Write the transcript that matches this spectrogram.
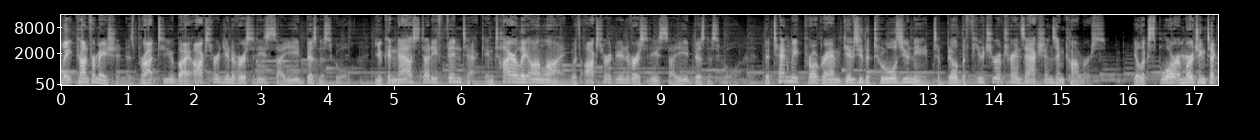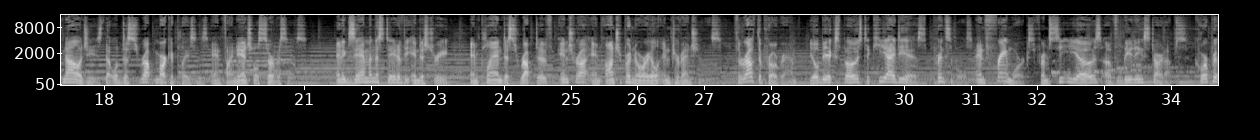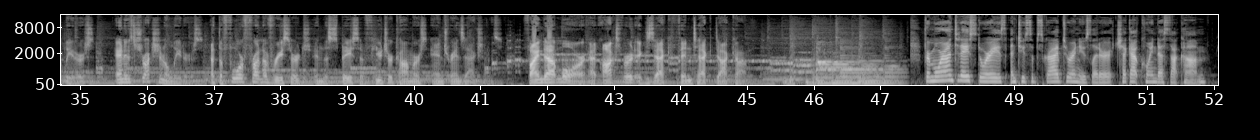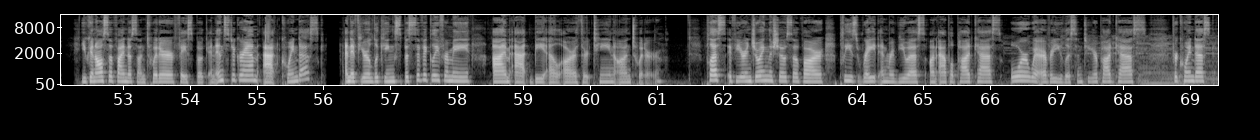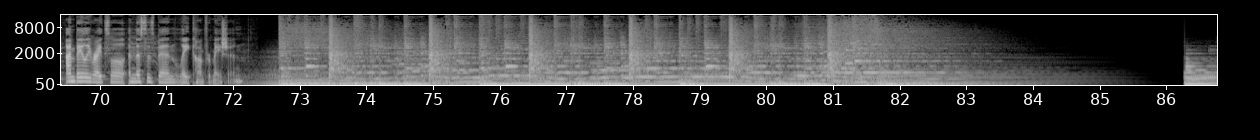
Late Confirmation is brought to you by Oxford University's Said Business School. You can now study fintech entirely online with Oxford University's Said Business School. The 10 week program gives you the tools you need to build the future of transactions and commerce. You'll explore emerging technologies that will disrupt marketplaces and financial services. and examine the state of the industry and plan disruptive intra and entrepreneurial interventions. Throughout the program, you'll be exposed to key ideas, principles, and frameworks from CEOs of leading startups, corporate leaders, and instructional leaders at the forefront of research in the space of future commerce and transactions. Find out more at oxfordexecfintech.com. For more on today's stories and to subscribe to our newsletter, check out Coindesk.com. You can also find us on Twitter, Facebook, and Instagram at Coindesk. And if you're looking specifically for me, I'm at BLR13 on Twitter. Plus, if you're enjoying the show so far, please rate and review us on Apple Podcasts or wherever you listen to your podcasts. For Coindesk, I'm Bailey Reutzel, and this has been Late Confirmation.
